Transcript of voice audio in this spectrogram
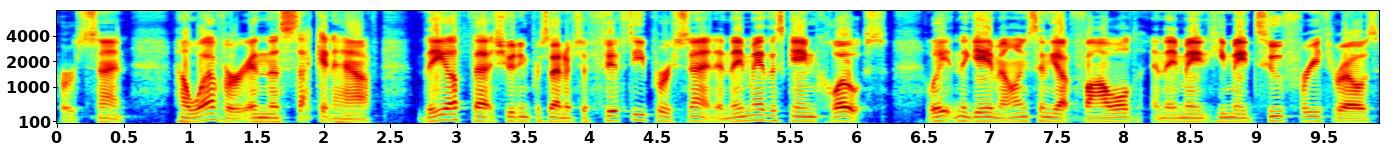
percent. However, in the second half, they upped that shooting percentage to 50%, and they made this game close. Late in the game, Ellingson got fouled, and they made he made two free throws,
